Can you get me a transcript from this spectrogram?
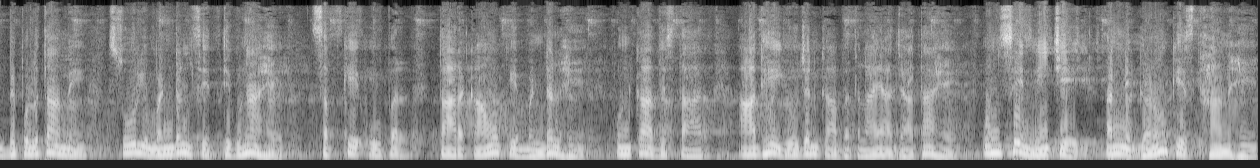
विपुलता में सूर्य मंडल से तिगुना है। सबके ऊपर तारकाओं के मंडल हैं। उनका विस्तार आधे योजन का बतलाया जाता है। उनसे नीचे अन्य गणों के स्थान हैं।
